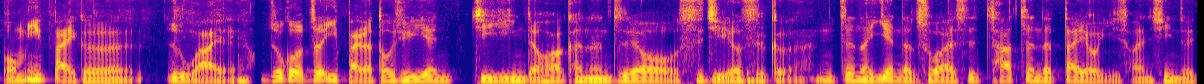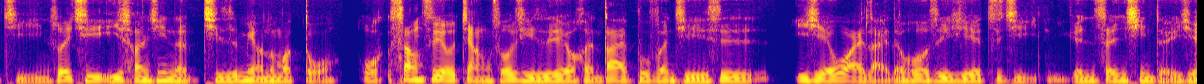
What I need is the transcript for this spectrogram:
我们一百个乳癌，如果这一百个都去验基因的话，可能只有十几二十个，你真的验得出来是它真的带有遗传性的基因。所以其实遗传性的其实没有那么多。我上次有讲说，其实有很大一部分其实是。一些外来的，或者是一些自己原生性的一些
